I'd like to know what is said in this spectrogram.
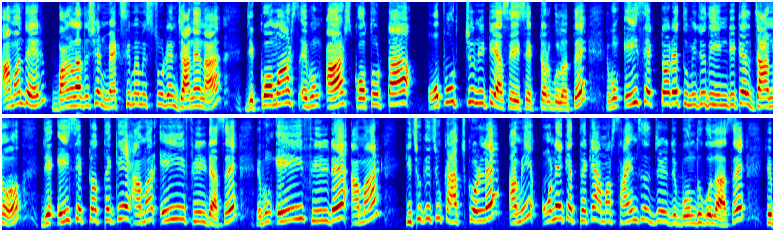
আমাদের বাংলাদেশের ম্যাক্সিমাম স্টুডেন্ট জানে না যে কমার্স এবং আর্টস কতটা অপরচুনিটি আছে এই সেক্টরগুলোতে এবং এই সেক্টরে তুমি যদি ইন ডিটেল জানো যে এই সেক্টর থেকে আমার এই ফিল্ড আছে এবং এই ফিল্ডে আমার কিছু কিছু কাজ করলে আমি অনেকের থেকে আমার সায়েন্সের যে যে বন্ধুগুলো আছে, সেই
